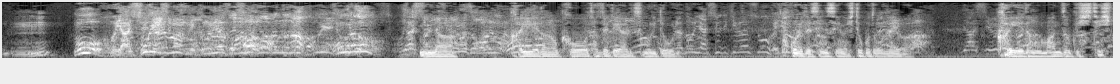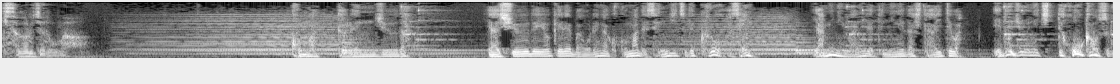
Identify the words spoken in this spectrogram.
うん？もう、やしおやしみんな海江田の顔を立ててやるつもりでおるところで先生が一言言えれば海江田も満足して引き下がるじゃろうが困った連中だ。野衆でよければ俺がここまで戦術で苦労はせん。闇に紛れて逃げ出した相手は江戸中に散って放火をする。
